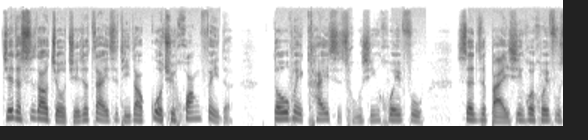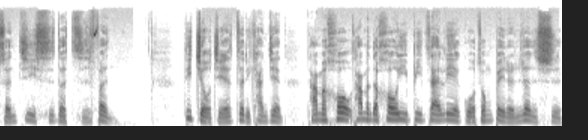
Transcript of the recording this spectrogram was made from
接着四到九节就再一次提到过去荒废的都会开始重新恢复，甚至百姓会恢复神祭司的职分。第九节这里看见。他们后他们的后裔必在列国中被人认识，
